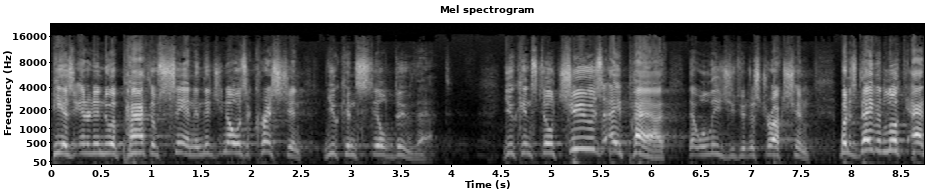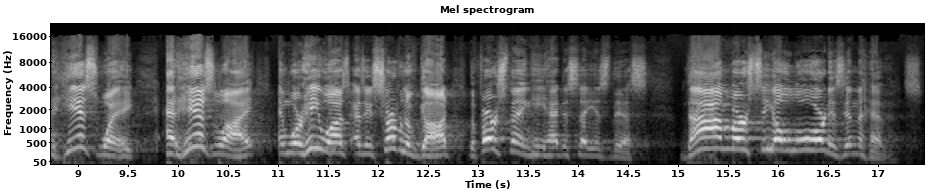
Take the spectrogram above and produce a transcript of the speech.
He has entered into a path of sin. And did you know, as a Christian, you can still do that? You can still choose a path that will lead you to destruction. But as David looked at his way, at his life, and where he was as a servant of God, the first thing he had to say is this Thy mercy, O Lord, is in the heavens.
